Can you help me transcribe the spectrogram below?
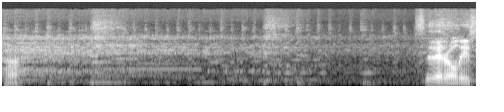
Huh. See you later, oldies.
